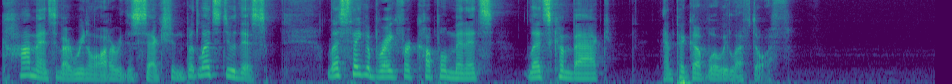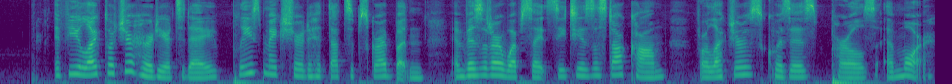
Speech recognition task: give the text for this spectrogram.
comments about renal artery dissection, but let's do this. Let's take a break for a couple minutes. Let's come back and pick up where we left off. If you liked what you heard here today, please make sure to hit that subscribe button and visit our website ctisus.com for lectures, quizzes, pearls, and more.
